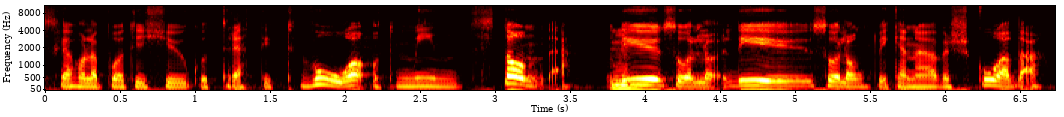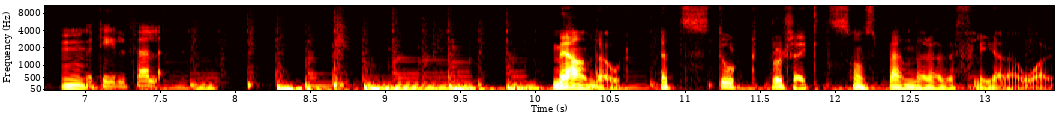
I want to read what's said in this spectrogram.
ska hålla på till 2032 åtminstone. Och det, är ju så, det är ju så långt vi kan överskåda Mm. för tillfället. Med andra ord, ett stort projekt som spänner över flera år.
